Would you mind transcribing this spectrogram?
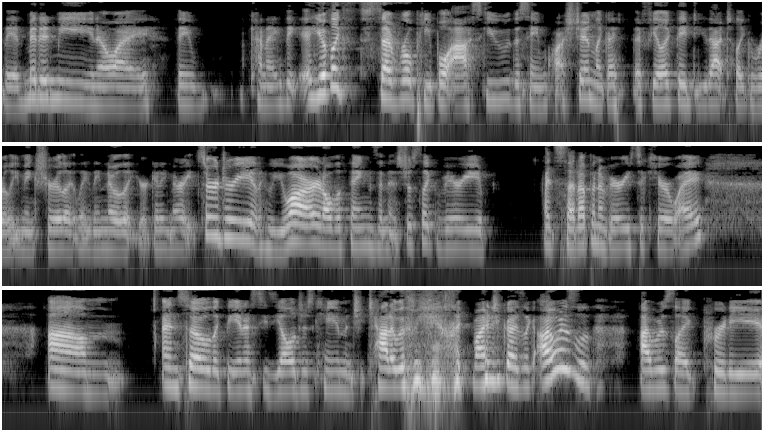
they admitted me you know i they kind of you have like several people ask you the same question like I, I feel like they do that to like really make sure that like they know that you're getting the right surgery and who you are and all the things and it's just like very it's set up in a very secure way. Um and so like the anesthesiologist came and she chatted with me like mind you guys like i was i was like pretty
